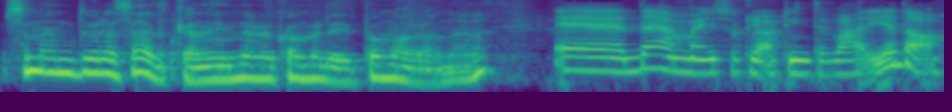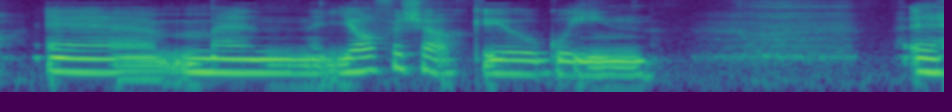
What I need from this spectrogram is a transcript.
som en Duracell-kanin när du kommer dit på morgonen? Eller? Eh, det är man ju såklart inte varje dag. Eh, men jag försöker ju att gå in eh,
